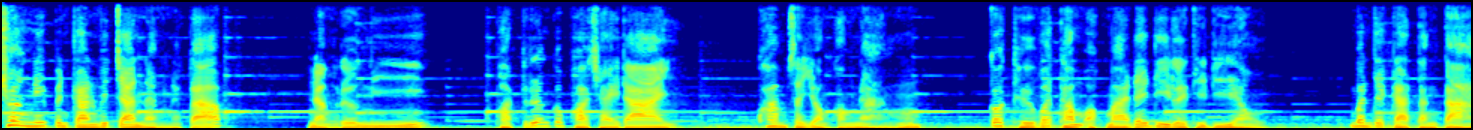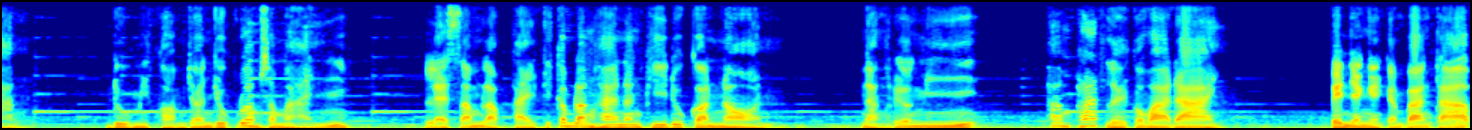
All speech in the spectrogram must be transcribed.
ช่วงนี้เป็นการวิจารณ์หนังนะครับ หนังเรื่องนี้พอตเรื่องก็พอใช้ได้ ความสยองของหนัง ก็ถือว่าทำออกมาได้ดีเลยทีเดียว บรรยากาศต่างๆ ดูมีความย้อนยุคร่วมสมัย และสำหรับใครที่กำลังหาหนังผีดูก่อนนอน หนังเรื่องนี้ ห้ามพลาดเลยก็ว่าได้ เป็นยังไงกันบ้างครับ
